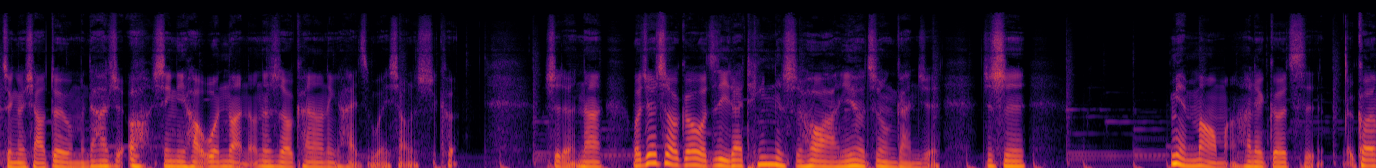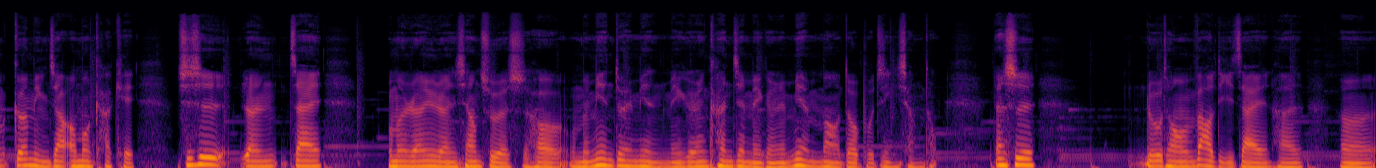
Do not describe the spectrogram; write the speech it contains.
整个小队，我们大家觉得哦，心里好温暖哦。那时候看到那个孩子微笑的时刻，是的。那我觉得这首歌我自己在听的时候啊，也有这种感觉，就是面貌嘛。它的歌词歌歌名叫 Omokake。其实人在我们人与人相处的时候，我们面对面，每个人看见每个人面貌都不尽相同，但是。如同 Valdy 在他呃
